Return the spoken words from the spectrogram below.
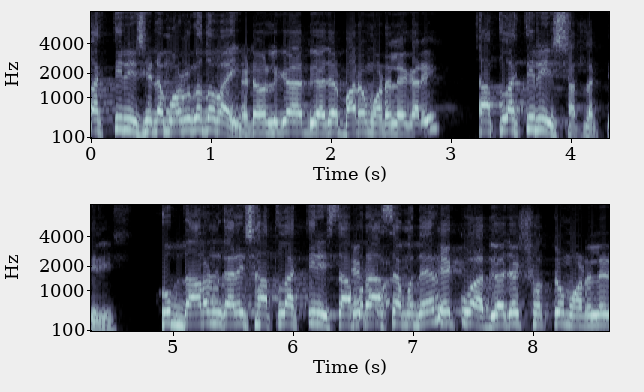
লাখ তিরিশ এটা মডেল কত ভাই? এটা হলে গিয়া দুই হাজার বারো মডেলের গাড়ি। সাত লাখ তিরিশ? সাত লাখ তিরিশ। খুব দারুণ গাড়ি সাত লাখ তিরিশ। তারপরে আছে আমাদের একুয়া দুই হাজার সতেরো মডেলের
